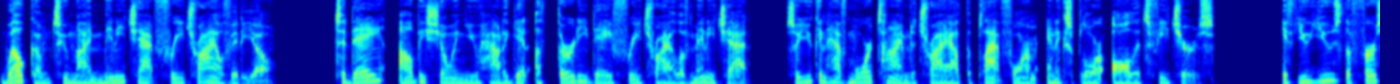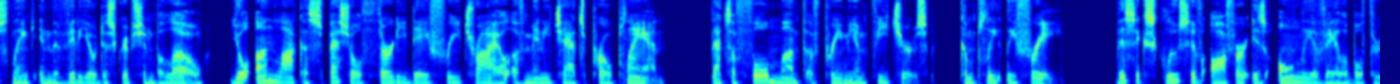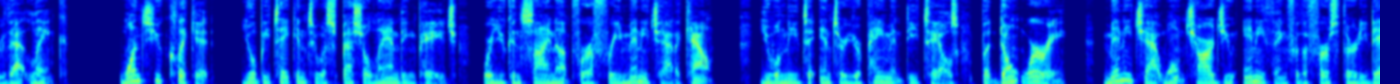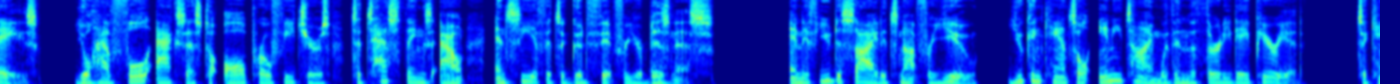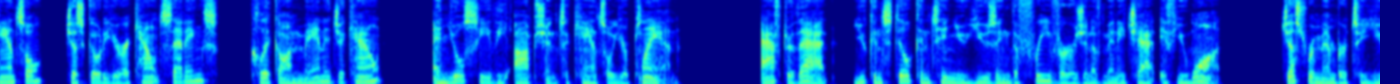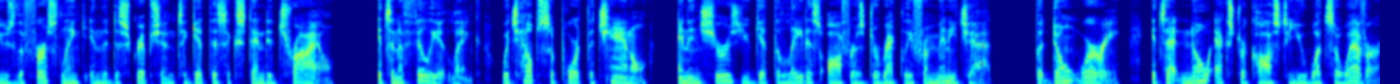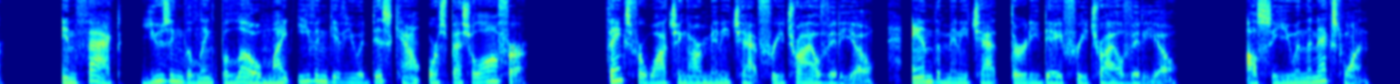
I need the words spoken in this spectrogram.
Welcome to my ManyChat free trial video. Today, I'll be showing you how to get a 30-day free trial of ManyChat so you can have more time to try out the platform and explore all its features. If you use the first link in the video description below, you'll unlock a special 30-day free trial of ManyChat's Pro plan. That's a full month of premium features, completely free. This exclusive offer is only available through that link. Once you click it, you'll be taken to a special landing page where you can sign up for a free ManyChat account. You will need to enter your payment details, but don't worry, ManyChat won't charge you anything for the first 30 days. You'll have full access to all pro features to test things out and see if it's a good fit for your business. And if you decide it's not for you, you can cancel any time within the 30-day period. To cancel, just go to your account settings, click on Manage Account, and you'll see the option to cancel your plan. After that, you can still continue using the free version of ManyChat if you want. Just remember to use the first link in the description to get this extended trial. It's an affiliate link, which helps support the channel and ensures you get the latest offers directly from ManyChat. But don't worry, it's at no extra cost to you whatsoever. In fact, using the link below might even give you a discount or special offer. Thanks for watching our ManyChat free trial video and the ManyChat 30-day free trial video. I'll see you in the next one.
